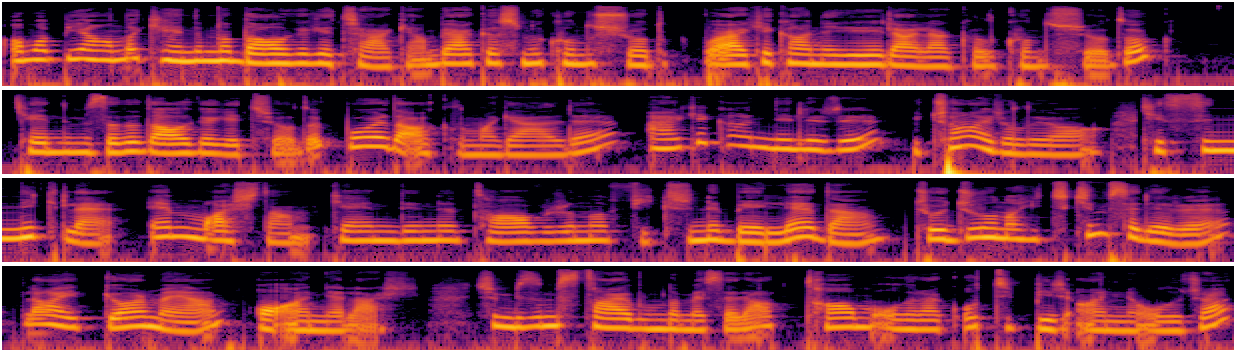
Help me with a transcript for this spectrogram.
Ama bir anda kendimle dalga geçerken bir arkadaşımla konuşuyorduk. Bu erkek anneleriyle alakalı konuşuyorduk. Kendimize de dalga geçiyorduk. Bu arada aklıma geldi. Erkek anneleri üçe ayrılıyor. Kesinlikle en baştan kendini, tavrını, fikrini belli eden, çocuğuna hiç kimseleri layık görmeyen o anneler. Şimdi bizim Starbum'da mesela tam olarak o tip bir anne olacak.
